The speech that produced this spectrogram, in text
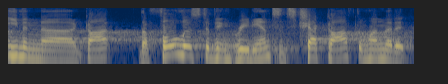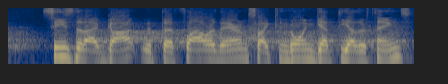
even got the full list of ingredients. It's checked off the one that it sees that I've got with the flour there, and so I can go and get the other things.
